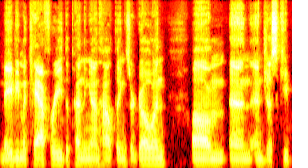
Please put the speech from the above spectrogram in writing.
maybe McCaffrey, depending on how things are going, um, and and just keep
